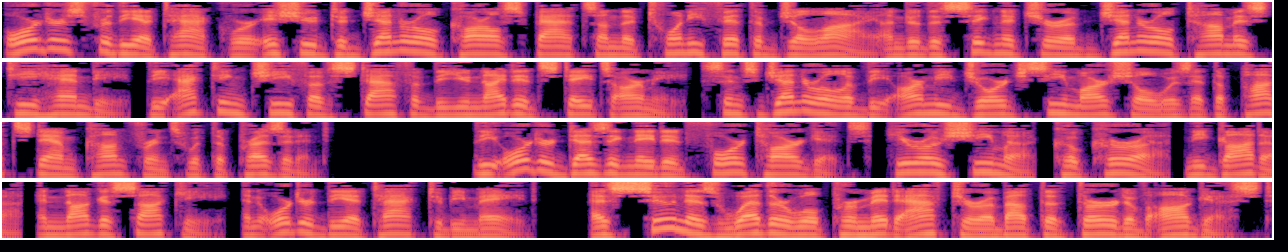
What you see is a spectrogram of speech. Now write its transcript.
Orders for the attack were issued to General Carl Spaatz on 25 July under the signature of General Thomas T. Handy, the acting Chief of Staff of the United States Army, since General of the Army George C. Marshall was at the Potsdam Conference with the President. The order designated four targets, Hiroshima, Kokura, Niigata, and Nagasaki, and ordered the attack to be made as soon as weather will permit after about 3 August.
